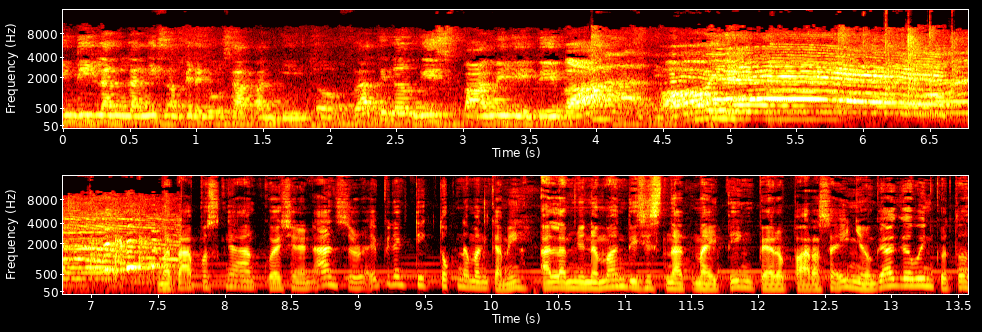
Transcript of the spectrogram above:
hindi lang langis ang pinag-uusapan dito. Platinum is family, di ba? Oh, yeah! Matapos nga ang question and answer ay pinag-tiktok naman kami. Alam nyo naman this is not my thing pero para sa inyo gagawin ko to.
